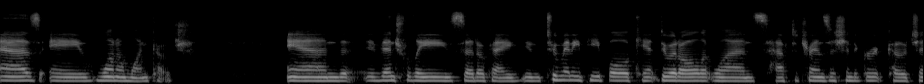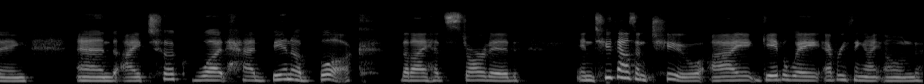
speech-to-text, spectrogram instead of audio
as a one on one coach and eventually said okay you know, too many people can't do it all at once have to transition to group coaching. And i took what had been a book that i had started in 2002 i gave away everything i owned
